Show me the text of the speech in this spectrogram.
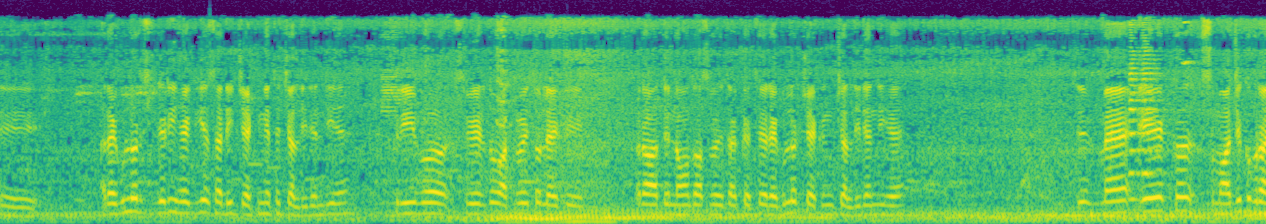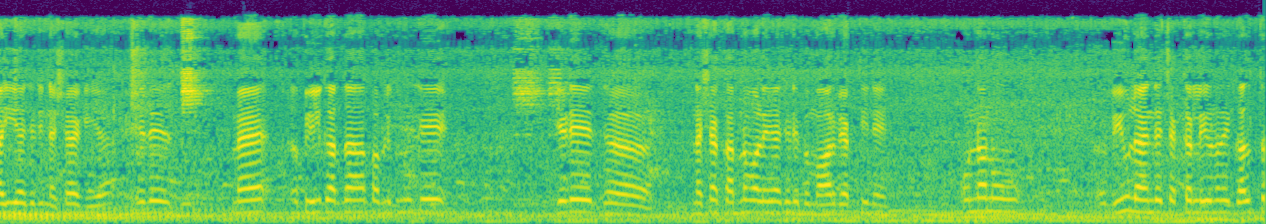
ਤੇ ਰੈਗੂਲਰ ਜਿਹੜੀ ਹੈਗੀ ਹੈ ਸਾਡੀ ਚੈਕਿੰਗ ਇੱਥੇ ਚੱਲਦੀ ਰਹਿੰਦੀ ਹੈ। ਕਰੀਬ ਸਵੇਰ ਤੋਂ 8 ਵਜੇ ਤੋਂ ਲੈ ਕੇ ਰਾਤ ਦੇ 9-10 ਵਜੇ ਤੱਕ ਇੱਥੇ ਰੈਗੂਲਰ ਚੈਕਿੰਗ ਚੱਲਦੀ ਰਹਿੰਦੀ ਹੈ। ਤੇ ਮੈਂ ਇਹ ਇੱਕ ਸਮਾਜਿਕ ਬੁਰਾਈ ਹੈ ਜਿਹੜੀ ਨਸ਼ਾ ਹੈਗੀ ਆ, ਇਹਦੇ ਮੈਂ ਅਪੀਲ ਕਰਦਾ ਪਬਲਿਕ ਨੂੰ ਕਿ ਜਿਹੜੇ ਨਸ਼ਾ ਕਰਨ ਵਾਲੇ ਆ, ਜਿਹੜੇ ਬਿਮਾਰ ਵਿਅਕਤੀ ਨੇ, ਉਹਨਾਂ ਨੂੰ ਵਿਊ ਲੈਣ ਦੇ ਚੱਕਰ ਲਈ ਉਹਨਾਂ ਦੀ ਗਲਤ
